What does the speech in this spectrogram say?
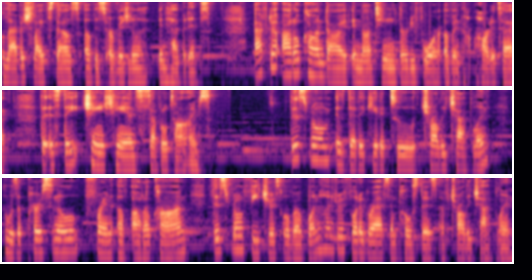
lavish lifestyles of its original inhabitants. After Otto Kahn died in 1934 of a heart attack, the estate changed hands several times. This room is dedicated to Charlie Chaplin, who was a personal friend of Otto Kahn. This room features over 100 photographs and posters of Charlie Chaplin.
